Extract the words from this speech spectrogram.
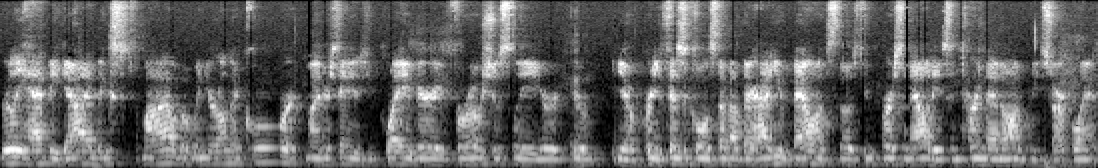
really happy guy, big smile, but when you're on the court, my understanding is you play very ferociously. You're, you know, pretty physical and stuff out there. How do you balance those two personalities and turn that on when you start playing?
